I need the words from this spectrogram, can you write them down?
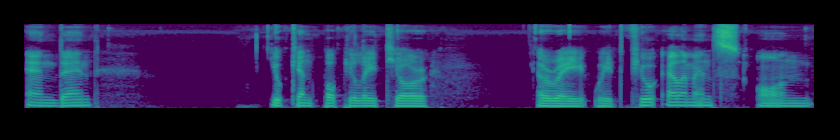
And then you can populate your array with few elements on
